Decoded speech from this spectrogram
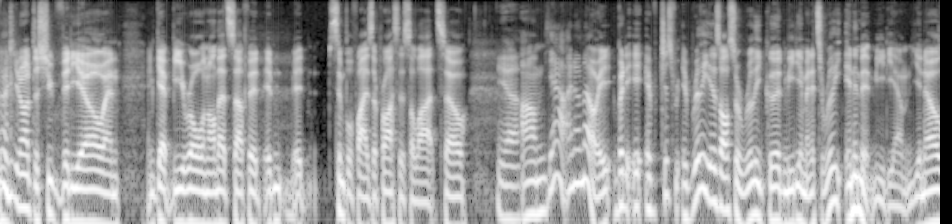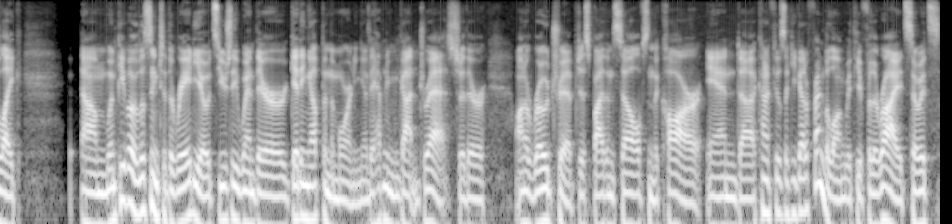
you don't have to shoot video and and get B-roll and all that stuff. It it it simplifies the process a lot. So Yeah. um yeah, I don't know. It, but it, it just it really is also a really good medium and it's a really intimate medium, you know, like um, when people are listening to the radio, it's usually when they're getting up in the morning, you know, they haven't even gotten dressed, or they're on a road trip just by themselves in the car, and uh, kind of feels like you got a friend along with you for the ride. So it's,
